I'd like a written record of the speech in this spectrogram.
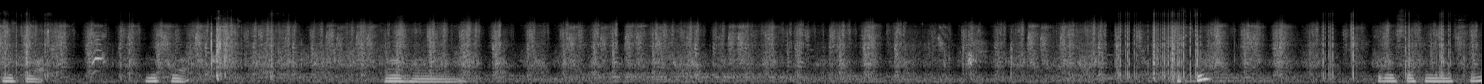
Muito lá. Muito lá. Uhum. أها شفتوا شفتوا الوصف الموصل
